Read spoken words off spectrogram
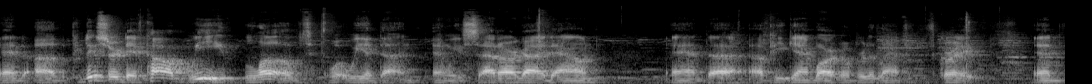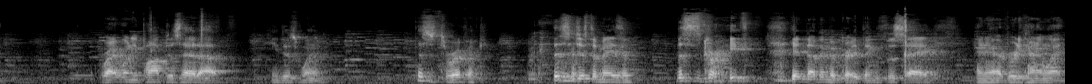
and uh, the producer Dave Cobb, we loved what we had done, and we sat our guy down, and uh, uh, Pete Ganbarg over at Atlantic. It's great, and right when he popped his head up, he just went, "This is terrific. This is just amazing. This is great." he had nothing but great things to say, and everybody kind of went,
